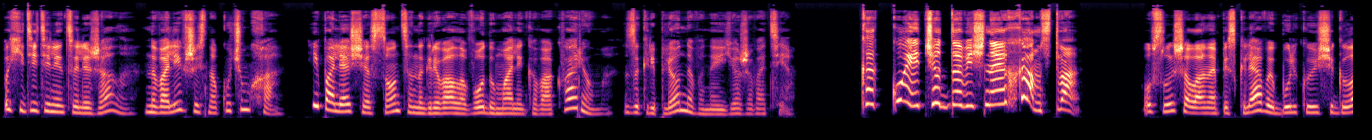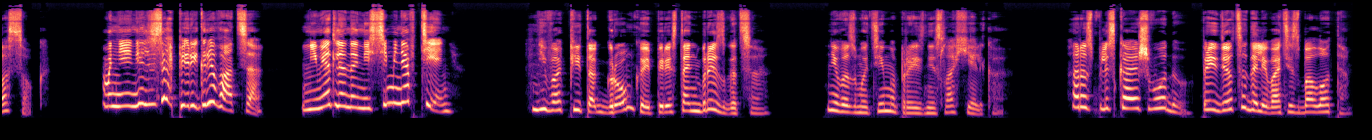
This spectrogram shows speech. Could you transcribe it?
Похитительница лежала, навалившись на кучу мха, и палящее солнце нагревало воду маленького аквариума, закрепленного на ее животе. «Какое чудовищное хамство!» услышала она песклявый булькающий голосок. «Мне нельзя перегреваться! Немедленно неси меня в тень!» «Не вопи так громко и перестань брызгаться!» Невозмутимо произнесла Хелька. «Расплескаешь воду, придется доливать из болота».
